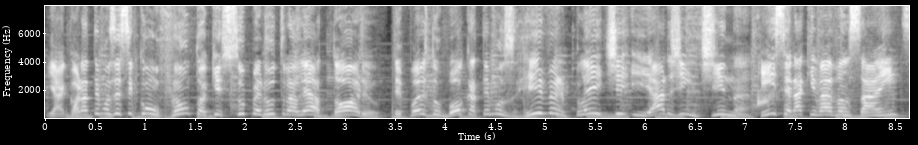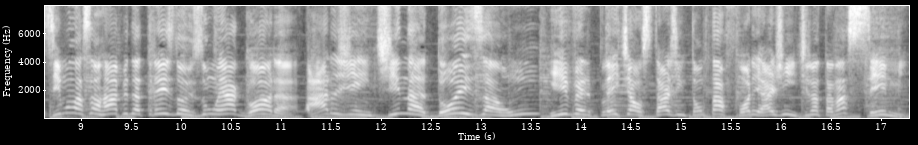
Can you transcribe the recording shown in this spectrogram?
E agora temos esse confronto aqui super ultra aleatório. Depois do Boca temos River Plate e Argentina. Quem será que vai avançar, hein? Simulação rápida 3, 2, 1 é agora. Argentina 2 a 1 River Plate All Stars então tá fora e a Argentina tá na semi.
